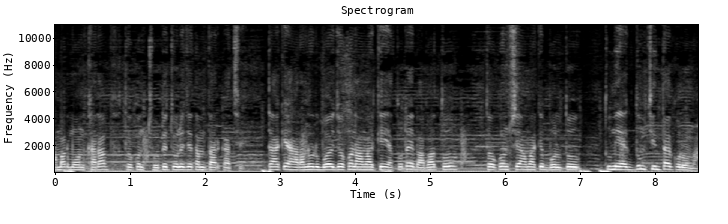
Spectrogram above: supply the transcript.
আমার মন খারাপ, তখন ছুটে চলে যেতাম তার কাছে। তাকে হারানোর ভয় যখন আমাকে এতটাই ভাবাতো তখন সে আমাকে বলতো, তুমি একদম চিন্তা করো না,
